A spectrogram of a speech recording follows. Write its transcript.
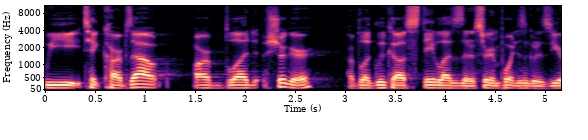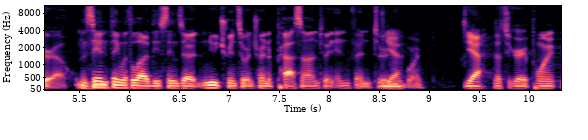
we take carbs out, our blood sugar, our blood glucose stabilizes at a certain point, doesn't go to zero. And the same thing with a lot of these things are nutrients that we're trying to pass on to an infant or Yeah. newborn. Yeah, that's a great point.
